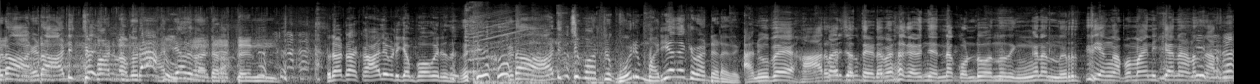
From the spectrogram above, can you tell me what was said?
എടാ, എടാ, അടിച്ച് മാറ്റണം. ഒരു മര്യാദ വേണ്ടടാ. കാൽ പിടിക്കാൻ പോകരുത്. എടാ അടിച്ചു മാറ്റും ഒരു മര്യാദയൊക്കെ വേണ്ടടാ ഇത്. അനൂപേ ആറുപരിച്ചത്തെ വർഷത്തെ ഇടവേള കഴിഞ്ഞ് എന്നെ കൊണ്ടുവന്നത് ഇങ്ങനെ നിർത്തി അങ്ങ് അപമാനിക്കാനാണെന്ന് അറിഞ്ഞു.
